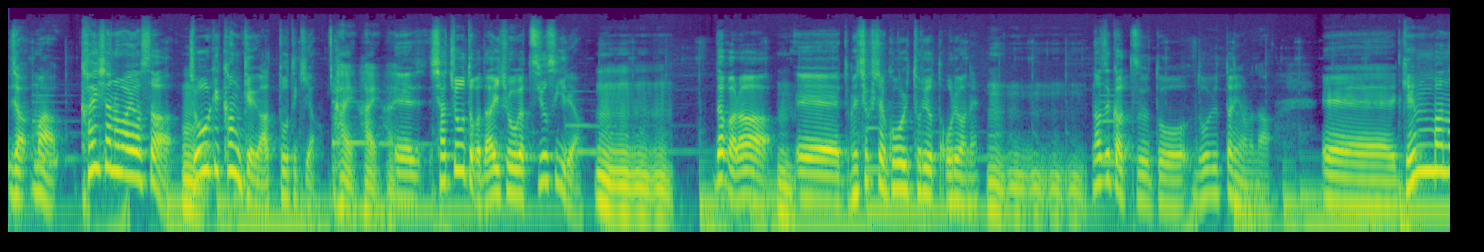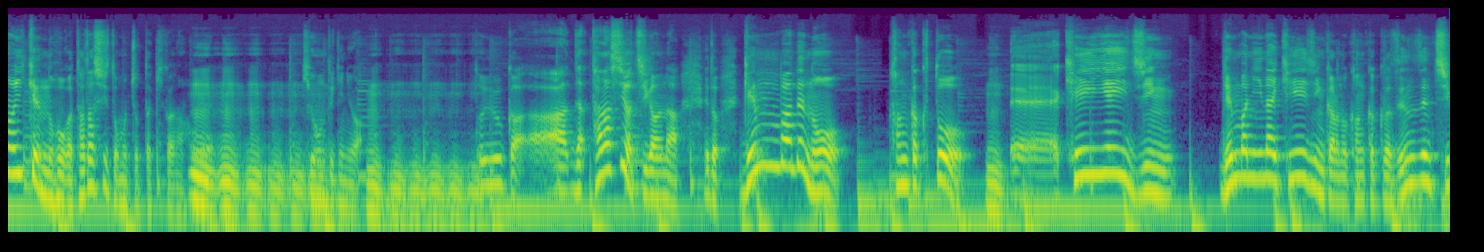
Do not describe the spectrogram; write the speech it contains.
じゃあまあ会社の場合はさうん。上下関係が圧倒的やん、はいはいはい、えー社長とか代表が強すぎるやん。うんうんうんうん。だから、うん。えー、とめちゃくちゃ合意取りよった。俺はね。うんうんうんうんなぜかっつうとどう言ったらいいんやろな、えー現場の意見の方が正しいと思っちゃった気かな、うんうんうんうんうんうん。基本的には。うんうんうんうんうん。というかあーじゃあ正しいは違うな、えっと、現場での感覚と、うん。えー経営陣現場にいない経営陣からの感覚が全然違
